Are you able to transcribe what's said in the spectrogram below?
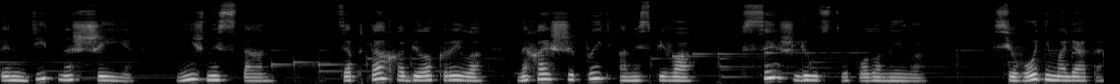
тендітна шия, ніжний стан. Ця птаха білокрила, нехай шипить, а не співа, все ж людство полонила. Сьогодні, малята,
